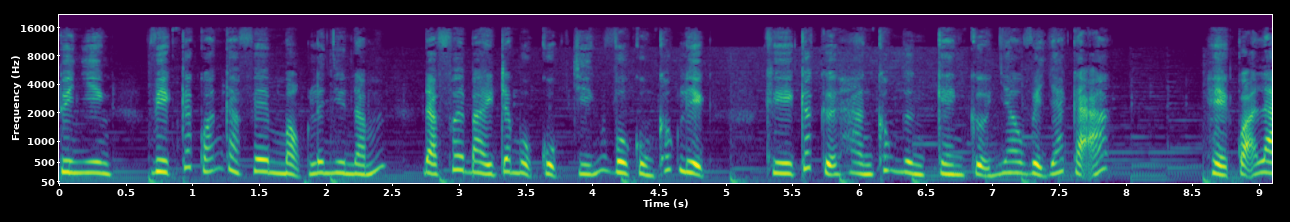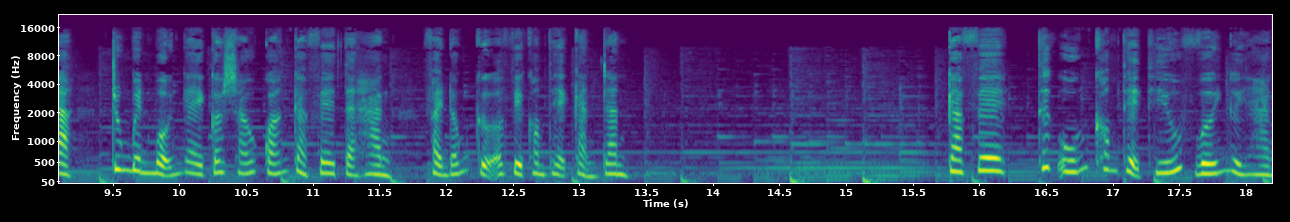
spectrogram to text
Tuy nhiên, việc các quán cà phê mọc lên như nấm đã phơi bày ra một cuộc chiến vô cùng khốc liệt khi các cửa hàng không ngừng kèn cửa nhau về giá cả. Hệ quả là, trung bình mỗi ngày có 6 quán cà phê tại Hàn phải đóng cửa vì không thể cạnh tranh. Cà phê, thức uống không thể thiếu với người Hàn.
